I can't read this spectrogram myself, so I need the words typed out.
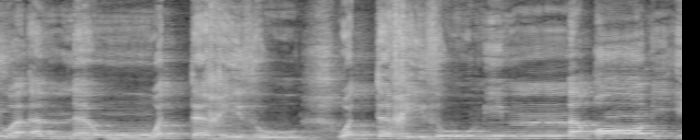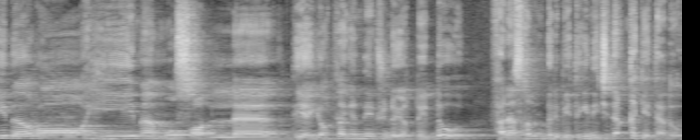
وأمنا واتخذوا واتخذوا من مقام إبراهيم مصلى. دي يطلقن ديم شنو faraz qiling bir betiga necha daqiqa ketadi u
